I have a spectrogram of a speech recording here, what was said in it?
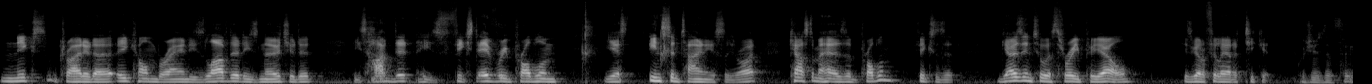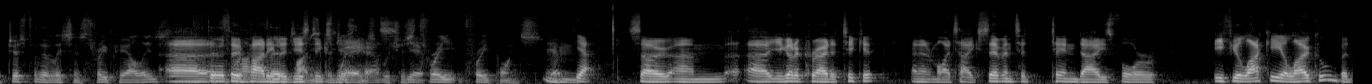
Nick's created a e-com brand. He's loved it. He's nurtured it. He's hugged it. He's fixed every problem. Yes, instantaneously, right? Customer has a problem, fixes it. Goes into a 3PL, he's got to fill out a ticket. Which is the th- just for the listeners, three PL is Uh, Third third, par- party third-party logistics, warehouse, which is yeah. three three points. Yep. Mhm. Yeah. So um, uh, you got to create a ticket, and then it might take seven to ten days for, if you're lucky, a local, but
